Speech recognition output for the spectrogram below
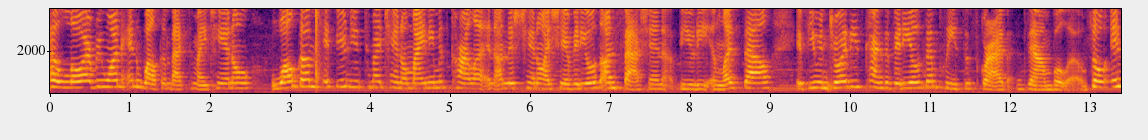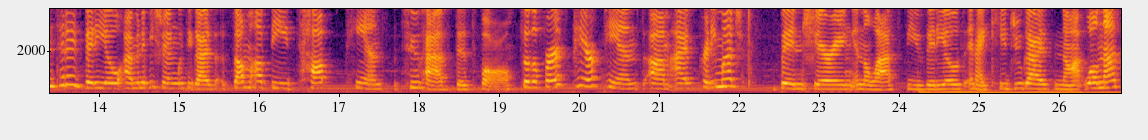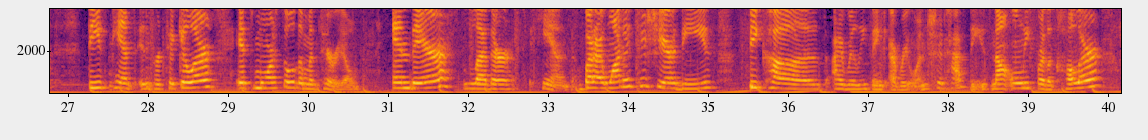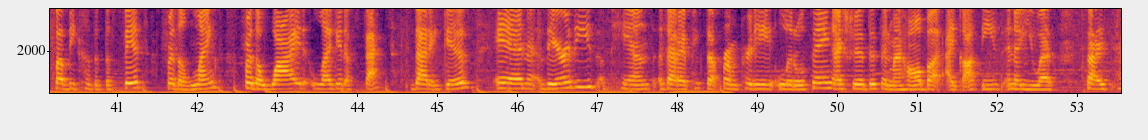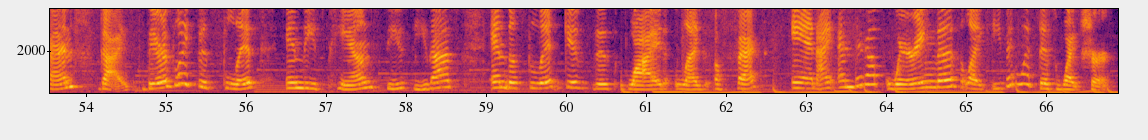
hello everyone and welcome back to my channel. Welcome if you're new to my channel my name is carla and on this channel i share videos on fashion beauty and lifestyle. If you enjoy these kinds of videos then please subscribe down below. So in today's video i'm going to be sharing with you guys some of the top pants to have this fall. So the first pair of pants um, i've pretty much been sharing in the last few videos and i kid you guys not well not these pants in particular it's more so the material and they're leather pants but i wanted to share these because i really think everyone should have these not only for the color but because of the fit for the length for the wide legged effect that it gives. And there are these pants that i picked up from pretty little thing. I shared this in my haul but i got these in a us size 10 guys there's like this slit in these pants do you see that? And the slit gives this wide leg effect. And i ended up wearing this like even with this white shirt.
